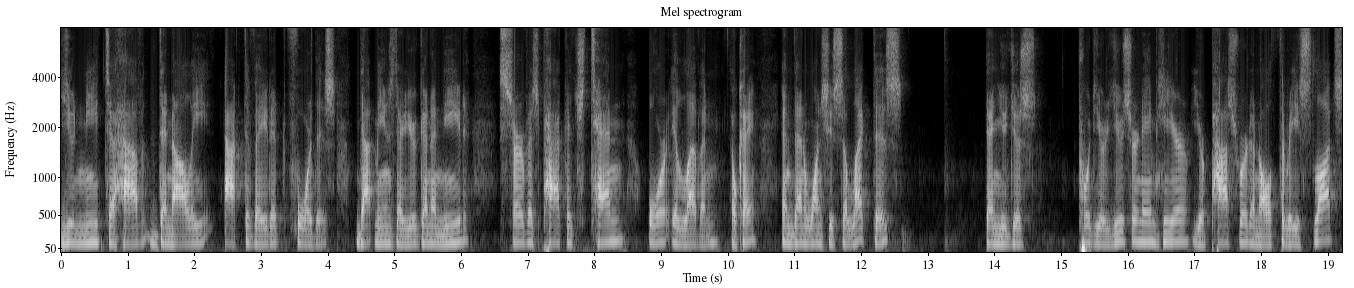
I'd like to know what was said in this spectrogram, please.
you need to have Denali activated for this. That means that you're going to need service package 10 or 11, okay? And then once you select this, then you just put your username here, your password and all three slots,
